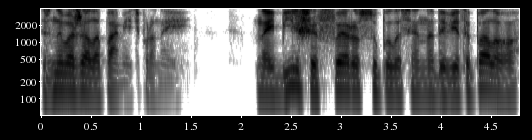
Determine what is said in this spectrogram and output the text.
зневажала пам'ять про неї. Найбільше Феро супилася на дев'ятипалого,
